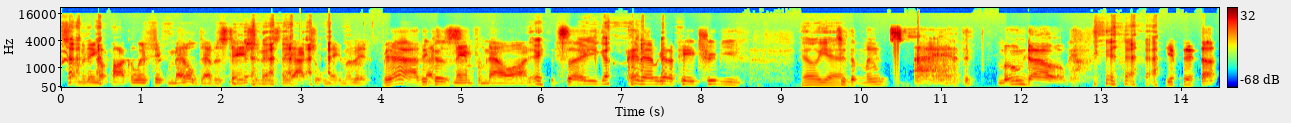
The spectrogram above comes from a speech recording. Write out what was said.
summoning apocalyptic metal devastation is the actual name of it yeah, that's because its name from now on there, It's like- there you go. hey, man, we got to pay tribute Hell yeah. to the moon sign, the moon dog. Give it up,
